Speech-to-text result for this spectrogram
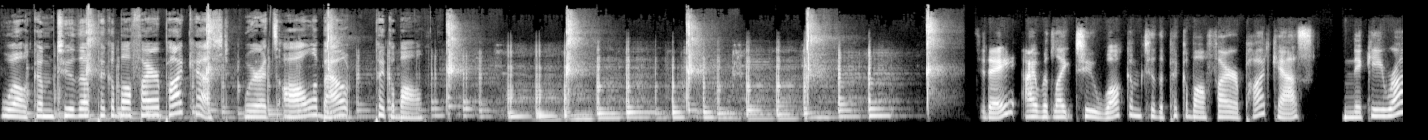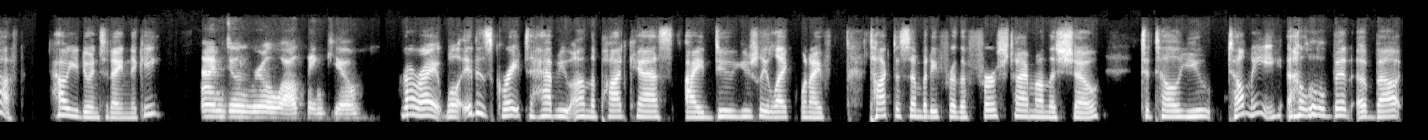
Welcome to the Pickleball Fire podcast, where it's all about pickleball. Today, I would like to welcome to the Pickleball Fire podcast Nikki Roth. How are you doing today, Nikki? I'm doing real well. Thank you. All right. Well, it is great to have you on the podcast. I do usually like when I talk to somebody for the first time on the show to tell you, tell me a little bit about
